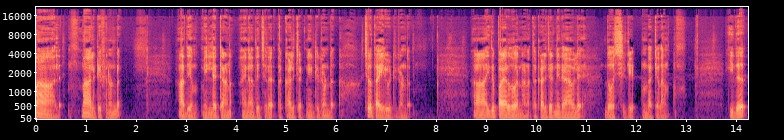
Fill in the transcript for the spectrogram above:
നാല്. നാല് ടിഫിനുണ്ട്. ആദ്യം മില്ലറ്റാണ്. അതിനകത്ത് ഇച്ചിരി തക്കാളി ചട്നി ഇട്ടിട്ടുണ്ട്. ഇച്ചിരി തൈര് ഇട്ടിട്ടുണ്ട്. ഇത് പയർ തോരനാണ്. തക്കാളി ചട്നി രാവിലെ ദോശയ്ക്ക് ഉണ്ടാക്കിയതാണ്. ഇത്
